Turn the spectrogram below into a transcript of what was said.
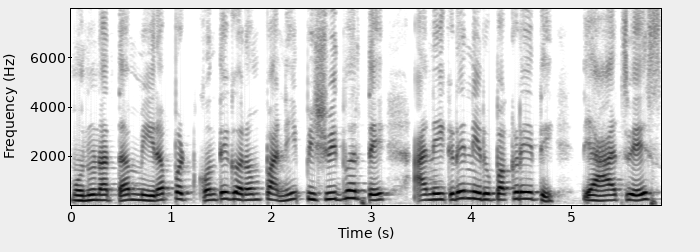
म्हणून आता मीरा पटकन ते गरम पाणी पिशवीत भरते आणि इकडे निरूपाकडे येते. त्याच वेळेस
